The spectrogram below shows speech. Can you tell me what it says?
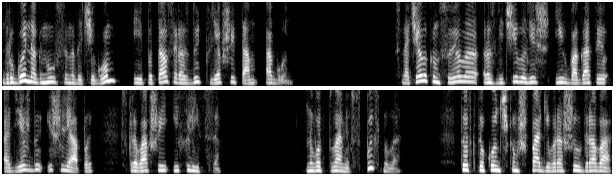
Другой нагнулся над очагом и пытался раздуть тлевший там огонь. Сначала Консуэла различила лишь их богатую одежду и шляпы, скрывавшие их лица. Но вот пламя вспыхнуло, тот, кто кончиком шпаги ворошил дрова,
